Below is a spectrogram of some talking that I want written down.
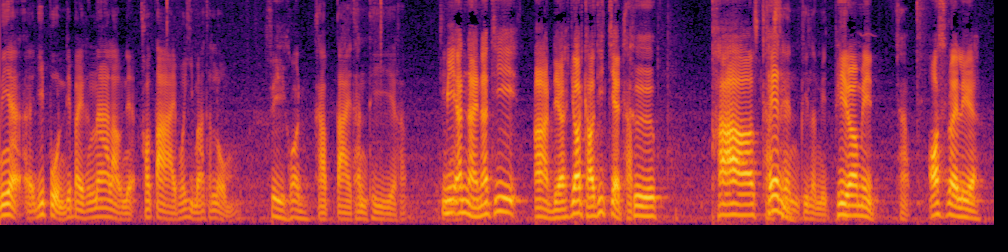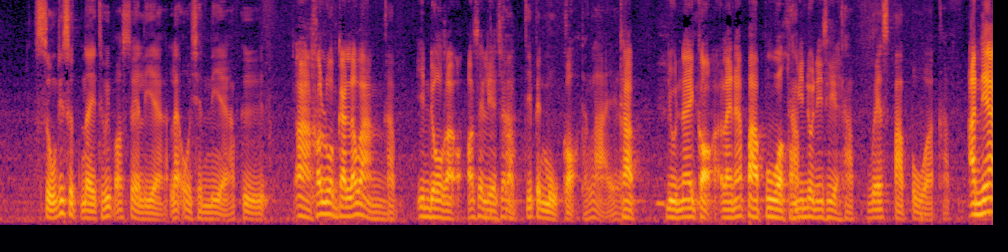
เนี่ยเอ่อญี่ปุ่นที่ไปข้างหน้าเราเนี่ยเขาตายเพราะหิมะถล่มสี่คนครับ ตายทันทีอะครับ มีอันไหนนะที่อ่าเดี๋ยวยอดเขาที่ครับ7คือคาร์เทนเช่นพีระมิดพีระมิดครับ ออสเตรเลียสูงที่สุดในทวีปออสเตรเลีย และโอเชียเนียครับคือ อ่าเขารวมกันระหว่างครับ อินโดกับออสเตรเลียใช่ไหคมรับที่เป็นหมู่เกาะทั้งหลายครับ อยู่ในเกาะอะไรนะปาปัวขอครังบอินโดนีเซีย ครับเวสปาปัวครับ อันเนี้ย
